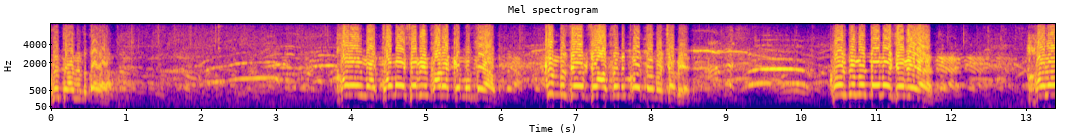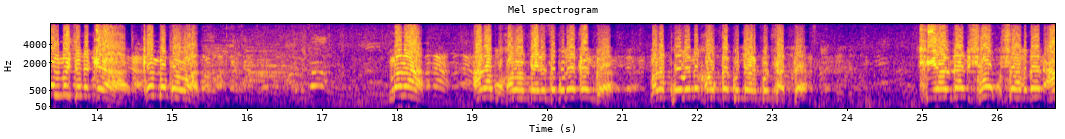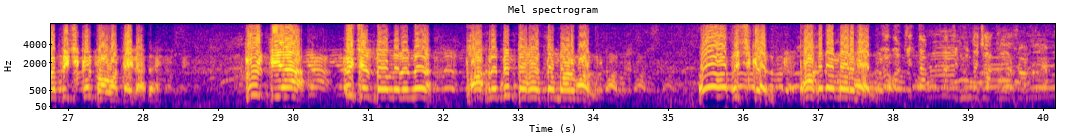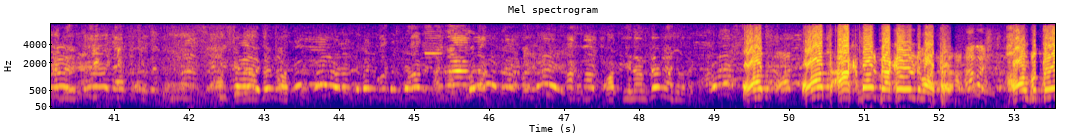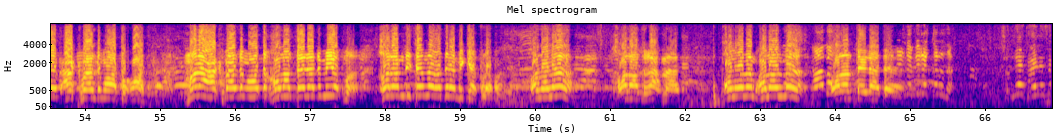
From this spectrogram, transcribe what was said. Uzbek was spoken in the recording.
ko'tarildi qara. Qaranglar tomoshabin qara kim bo'lsa ham. Kim bo'lsa ham shu atlini ko'r tomoshabin ko'rdimi tomoshabin halolmi shuniki kim bu polvon? Mana ana bu halol teylasa bo'layotgan-ku. Mana qo'lini xalqqa ko'tarib ko'rsatdi Kiyelden, Şam kuşağından 64 pavon teyledi. Bir diye 300 dolarını Fahrettin Takas'tan barıp al. O 64, Fakı'dan barıp al. Dün de çakırıyor. Çakırıyor. Çakırıyor. Çakırıyor. Çakırıyor. Ot kelamizmi yashirin aka? Ot, ot Akmal Bakovulning oti. Holbutoyev Akmalning oti ot. Mana Akmalning oti halol tayladimi yo'qmi? Harom desam hozir ham bekor qilaman. Halol Halol rahmat. Polvon ham halolmi? Halol tayladi.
